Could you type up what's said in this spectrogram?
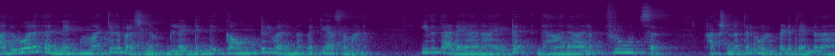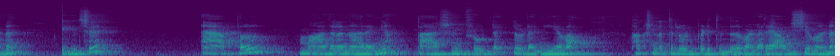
അതുപോലെ തന്നെ മറ്റൊരു പ്രശ്നം ബ്ലഡിന്റെ കൗണ്ടിൽ വരുന്ന വ്യത്യാസമാണ്. ഇത് തടയാനായിട്ട് ധാരാളം ഫ്രൂട്ട്സ് ഭക്ഷണത്തിൽ ഉൾപ്പെടുത്തേണ്ടതാണ്. പ്രത്യേകിച്ച് ആപ്പിൾ മാതളനാരങ്ങ പാഷൻ ഫ്രൂട്ട് തുടങ്ങിയവ ഭക്ഷണത്തിൽ ഉൾപ്പെടുത്തുന്നത് വളരെ ആവശ്യമാണ്.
